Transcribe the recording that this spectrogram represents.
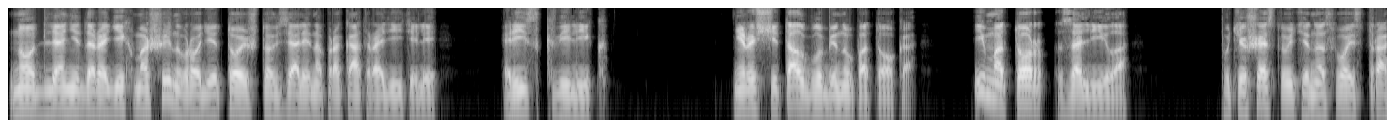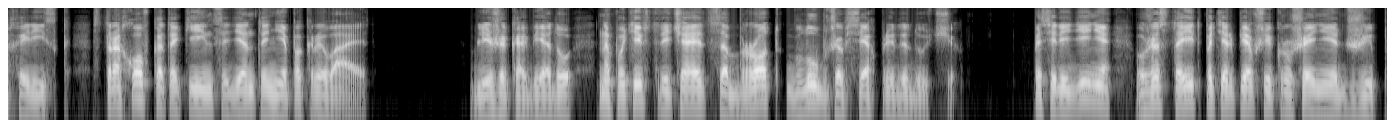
Но для недорогих машин, вроде той, что взяли на прокат родители, риск велик. Не рассчитал глубину потока, и мотор залило. Путешествуйте на свой страх и риск, страховка такие инциденты не покрывает. Ближе к обеду на пути встречается брод глубже всех предыдущих. Посередине уже стоит потерпевший крушение джип.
